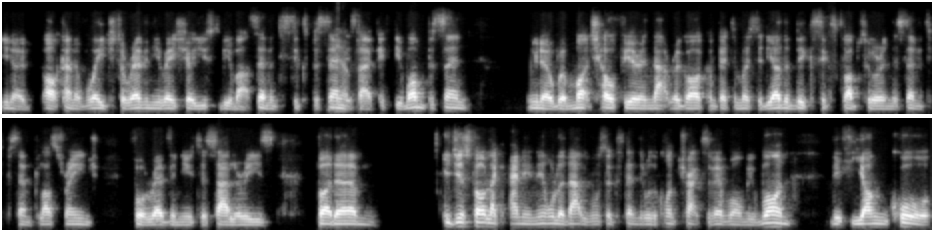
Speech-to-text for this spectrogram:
you know, our kind of wage to revenue ratio used to be about 76%. Yep. It's like 51% you know we're much healthier in that regard compared to most of the other big six clubs who are in the 70% plus range for revenue to salaries but um it just felt like and in all of that we've also extended all the contracts of everyone we want this young core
